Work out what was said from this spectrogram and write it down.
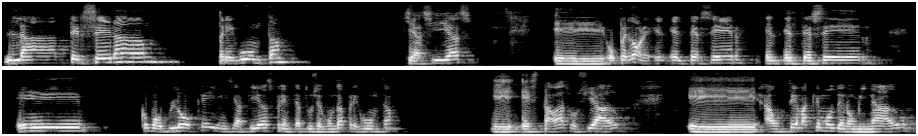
La tercera pregunta que hacías eh, o perdón, el, tercer, el, tercer eh, como bloque de iniciativas frente a tu segunda pregunta eh, estaba asociado a un tema que hemos denominado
